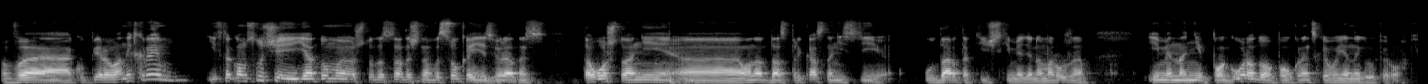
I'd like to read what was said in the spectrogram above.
в оккупированный Крым. И в таком случае, я думаю, что достаточно высокая есть вероятность того, что они, э, он отдаст приказ нанести удар тактическим ядерным оружием именно не по городу, а по украинской военной группировке.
